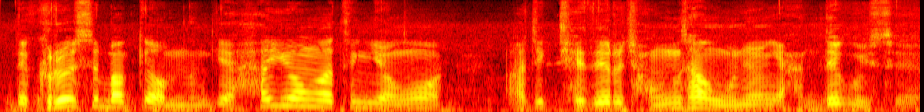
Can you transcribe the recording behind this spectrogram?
근데 그럴 수밖에 없는 게 하이원 같은 경우 아직 제대로 정상 운영이 안 되고 있어요.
